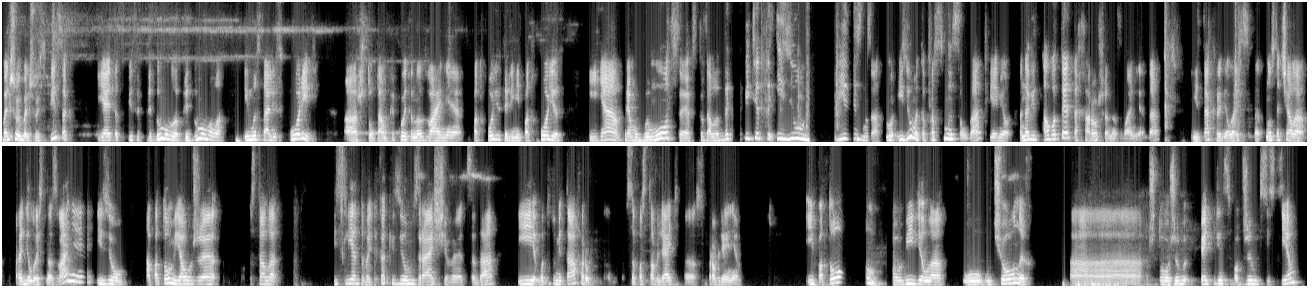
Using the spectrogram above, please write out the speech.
большой-большой список. Я этот список придумывала, придумывала, и мы стали спорить, а, что там какое-то название подходит или не подходит. И я прямо в эмоциях сказала, да ведь это изюм бизнеса. Ну, изюм – это про смысл, да, я имела. Она говорит, а вот это хорошее название, да. И так родилось, ну, сначала родилось название изюм, а потом я уже стала исследовать, как изюм взращивается, да, и вот эту метафору сопоставлять э, с управлением. И потом увидела у ученых, э, что живы, пять принципов живых систем,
